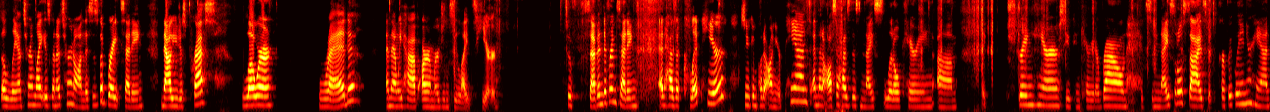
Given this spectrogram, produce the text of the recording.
the lantern light is gonna turn on. This is the bright setting. Now you just press lower, red, and then we have our emergency lights here. So seven different settings. It has a clip here, so you can put it on your pants, and then it also has this nice little carrying um, like string here so you can carry it around. It's a nice little size, fits perfectly in your hand.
